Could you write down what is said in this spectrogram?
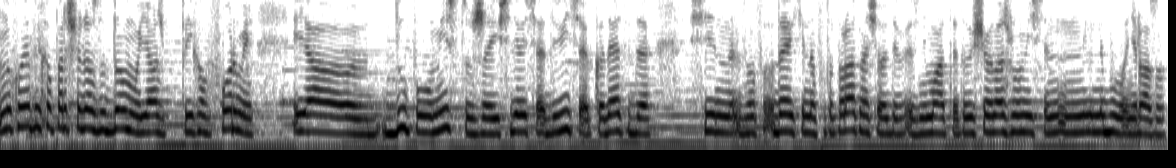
Ну, коли я приїхав перший раз додому, я ж приїхав в формі, і я йду по місту вже, і всі дивляться, дивіться, кадети, де всі деякі на фотоапарат почали знімати, тому що в нашому місті не було ні разу.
